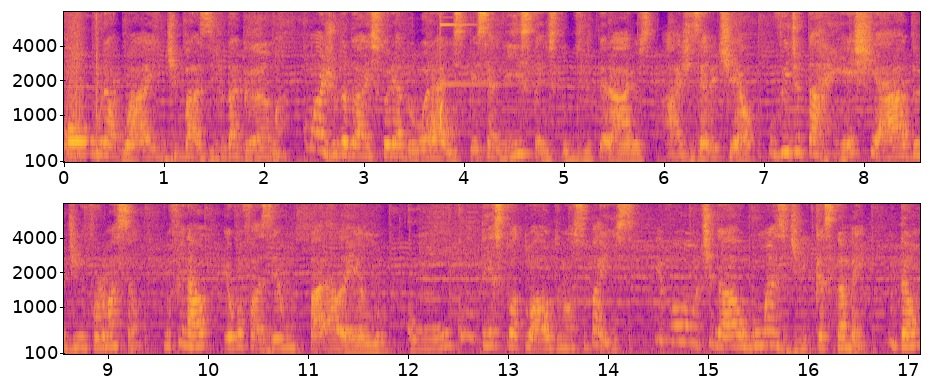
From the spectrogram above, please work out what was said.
O Uruguai de Basílio da Gama, com a ajuda da historiadora e especialista em estudos literários, a Gisele Thiel, o vídeo está recheado de informação. No final, eu vou fazer um paralelo com o contexto atual do nosso país e vou te dar algumas dicas também. Então,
